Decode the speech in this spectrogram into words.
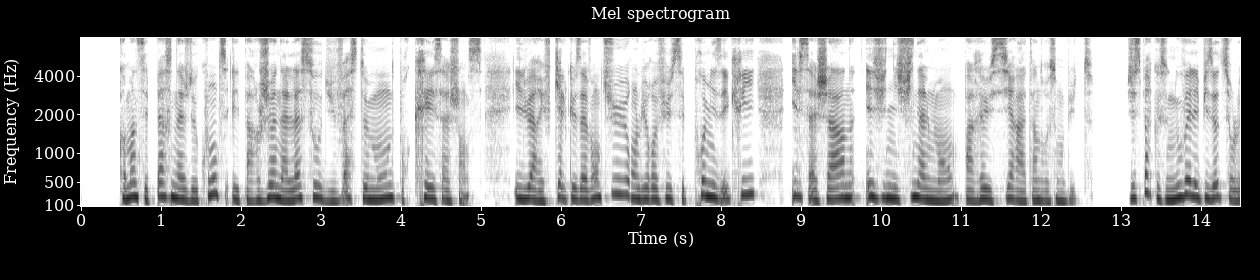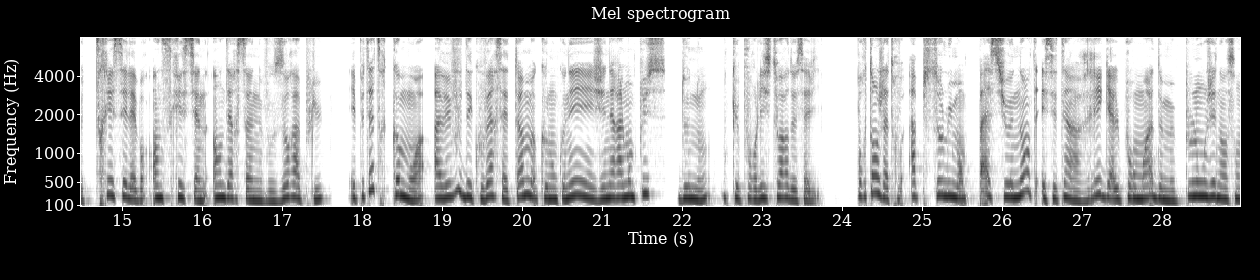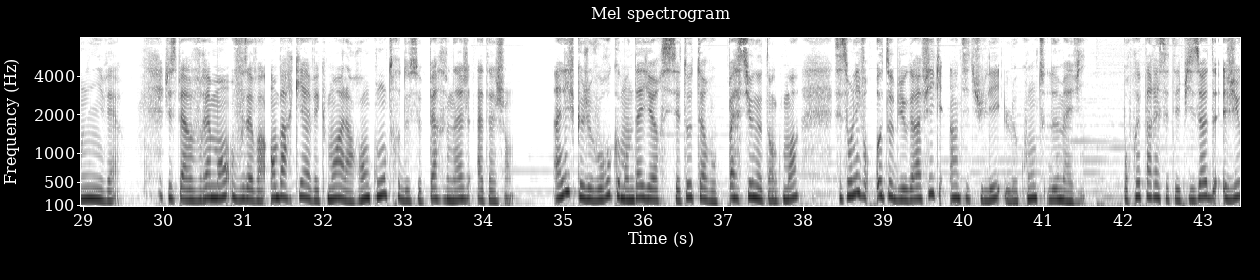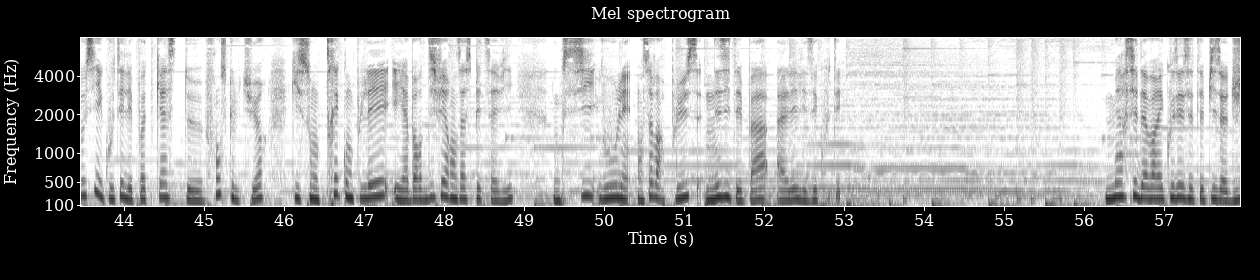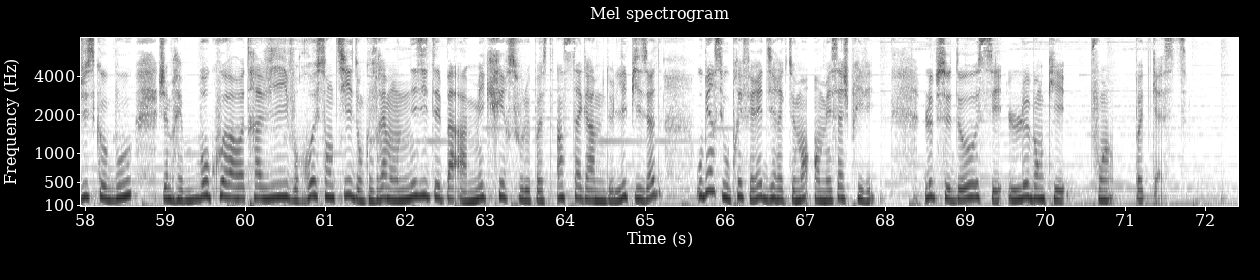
Comme un de ses personnages de conte, il part jeune à l'assaut du vaste monde pour créer sa chance. Il lui arrive quelques aventures, on lui refuse ses premiers écrits, il s'acharne et finit finalement par réussir à atteindre son but. J'espère que ce nouvel épisode sur le très célèbre Hans Christian Andersen vous aura plu. Et peut-être, comme moi, avez-vous découvert cet homme que l'on connaît généralement plus de nom que pour l'histoire de sa vie. Pourtant, je la trouve absolument passionnante et c'était un régal pour moi de me plonger dans son univers. J'espère vraiment vous avoir embarqué avec moi à la rencontre de ce personnage attachant. Un livre que je vous recommande d'ailleurs si cet auteur vous passionne autant que moi, c'est son livre autobiographique intitulé Le conte de ma vie. Pour préparer cet épisode, j'ai aussi écouté les podcasts de France Culture qui sont très complets et abordent différents aspects de sa vie. Donc si vous voulez en savoir plus, n'hésitez pas à aller les écouter. Merci d'avoir écouté cet épisode jusqu'au bout. J'aimerais beaucoup avoir votre avis, vos ressentis, donc vraiment n'hésitez pas à m'écrire sous le post Instagram de l'épisode ou bien si vous préférez directement en message privé. Le pseudo, c'est lebanquier.podcast.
